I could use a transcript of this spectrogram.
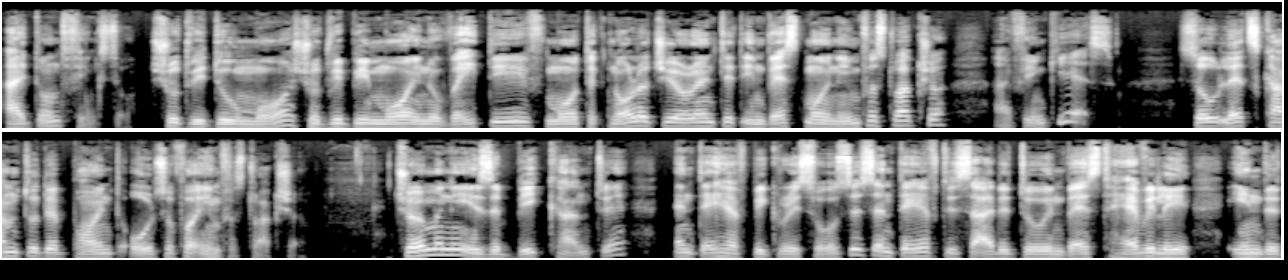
I don't think so. Should we do more? Should we be more innovative, more technology oriented, invest more in infrastructure? I think yes. So let's come to the point also for infrastructure. Germany is a big country and they have big resources and they have decided to invest heavily in the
